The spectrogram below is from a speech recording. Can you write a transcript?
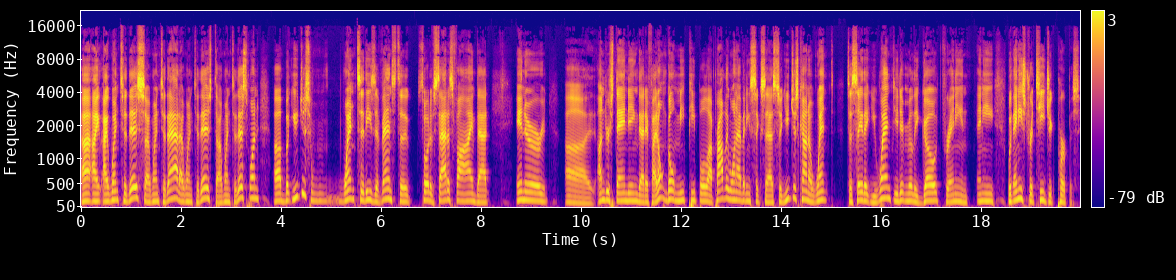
Uh, I, I went to this, I went to that, I went to this, I went to this one. Uh, but you just went to these events to sort of satisfy that inner uh, understanding that if I don't go meet people, I probably won't have any success. So you just kind of went to say that you went. You didn't really go for any any with any strategic purpose,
